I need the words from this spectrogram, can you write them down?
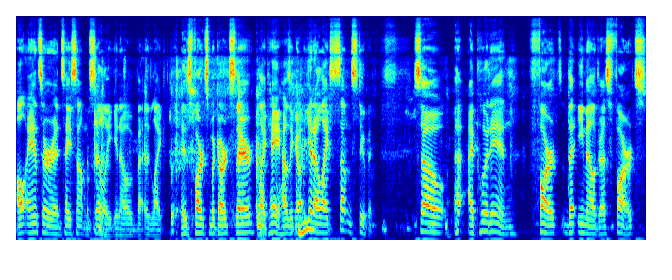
I'll answer and say something silly, you know, like is farts McGarts there? Like, hey, how's it going? You know, like something stupid. So I put in farts, the email address farts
